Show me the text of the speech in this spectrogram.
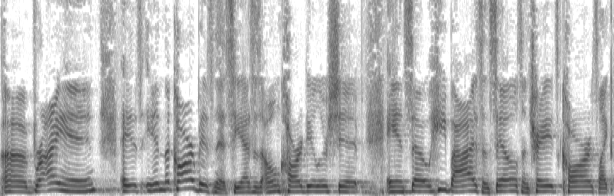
Uh, Brian is in the car business. He has his own car dealership. And so he buys and sells and trades cars like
